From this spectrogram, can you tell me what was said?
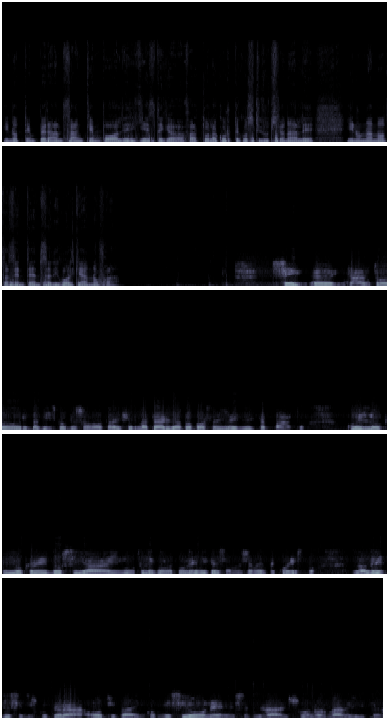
in ottemperanza anche un po' alle richieste che aveva fatto la Corte Costituzionale in una nota sentenza di qualche anno fa? Sì, eh, intanto ribadisco che sono tra i firmatari della proposta di legge di Cappato. Quello che io credo sia inutile la polemica è semplicemente questo. La legge si discuterà, oggi va in commissione e seguirà il suo normale iter,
